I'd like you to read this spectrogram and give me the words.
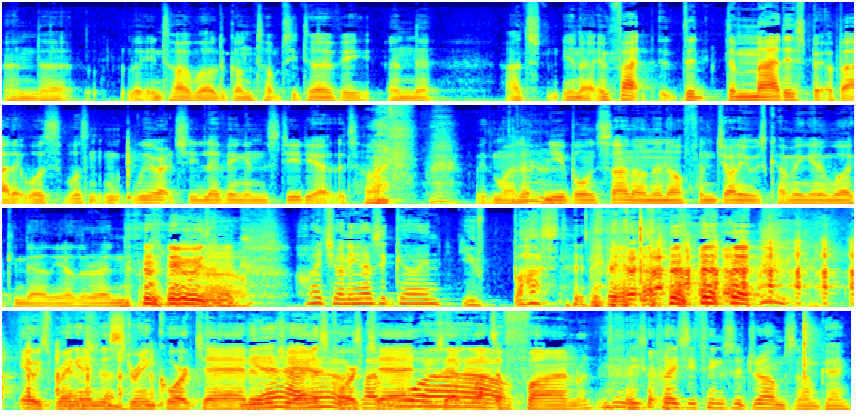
and uh, the entire world had gone topsy turvy and uh, I'd you know in fact the the maddest bit about it was wasn't we were actually living in the studio at the time with my li- newborn son on and off and Jonny was coming in and working down the other end. it was like, hi Jonny, how's it going? You bastard. Yeah, he was bringing in the string quartet and Yeah, the jazz know. It's like, quartet. He was having lots of fun. doing these crazy things with drums, and I'm going.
